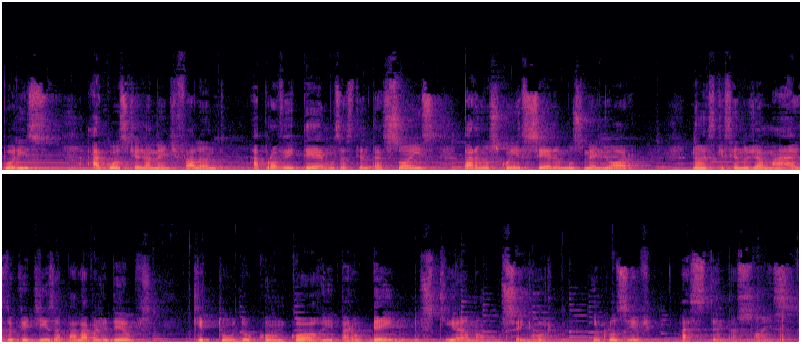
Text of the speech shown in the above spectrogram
Por isso, agostinamente falando, Aproveitemos as tentações para nos conhecermos melhor, não esquecendo jamais do que diz a palavra de Deus, que tudo concorre para o bem dos que amam o Senhor, inclusive as tentações.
